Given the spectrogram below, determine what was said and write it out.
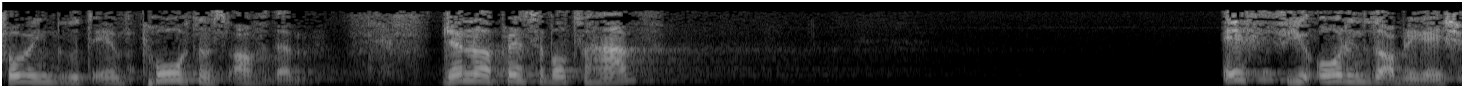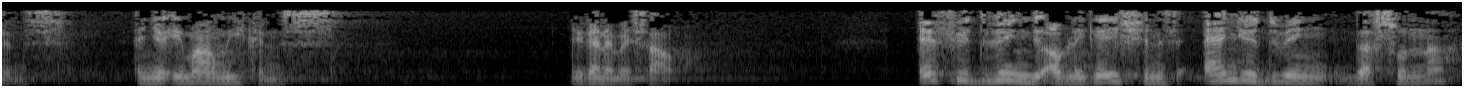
showing you the importance of them. General principle to have. If you only do the obligations and your iman weakens, you're going to miss out. If you're doing the obligations and you're doing the sunnah,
